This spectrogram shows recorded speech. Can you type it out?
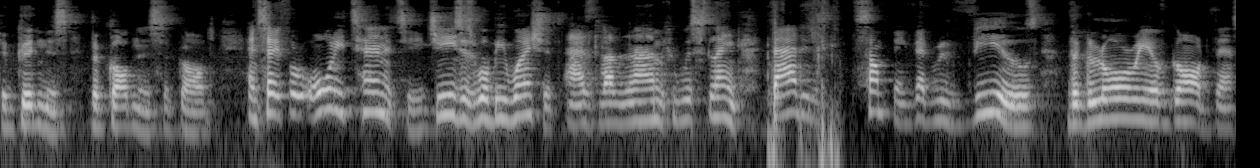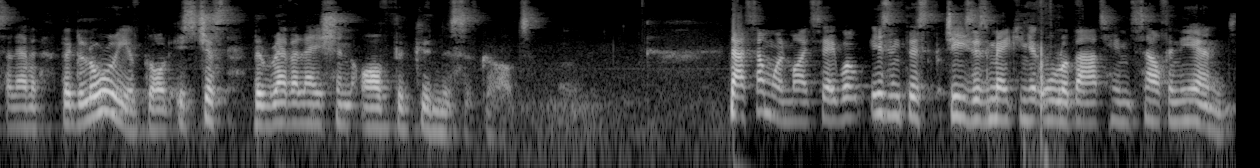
the goodness, the godness of God. And so for all eternity, Jesus will be worshipped as the Lamb who was slain. That is something that reveals the glory of God, verse 11. The glory of God is just the revelation of the goodness of God. Now, someone might say, well, isn't this Jesus making it all about himself in the end?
